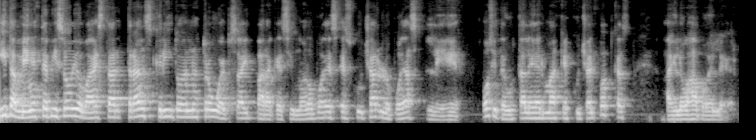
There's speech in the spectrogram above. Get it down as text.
Y también este episodio va a estar transcrito en nuestro website para que si no lo puedes escuchar, lo puedas leer. O si te gusta leer más que escuchar podcast, ahí lo vas a poder leer.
